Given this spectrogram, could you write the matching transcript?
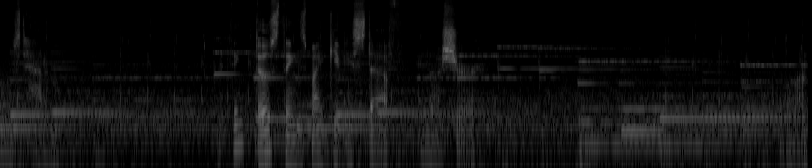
Almost had him. I think those things might give you stuff. I'm not sure. Hold on.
